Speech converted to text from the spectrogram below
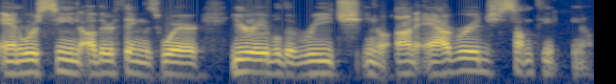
And we're seeing other things where you're able to reach, you know, on average something, you know,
